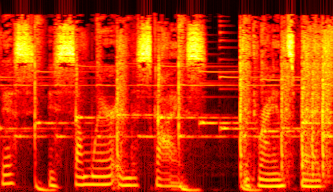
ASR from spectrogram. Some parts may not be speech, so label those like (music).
This is Somewhere in the Skies with Ryan Sprague.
